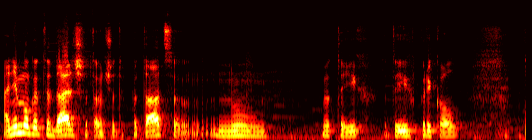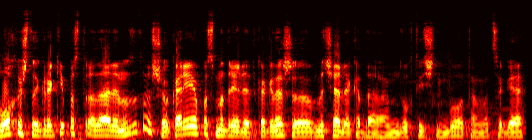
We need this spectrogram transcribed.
Они могут и дальше там что-то пытаться, ну, это их, это их прикол. Плохо, что игроки пострадали, но зато что, Корею посмотрели, это когда же в начале, когда 2000 было, там ВЦГ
